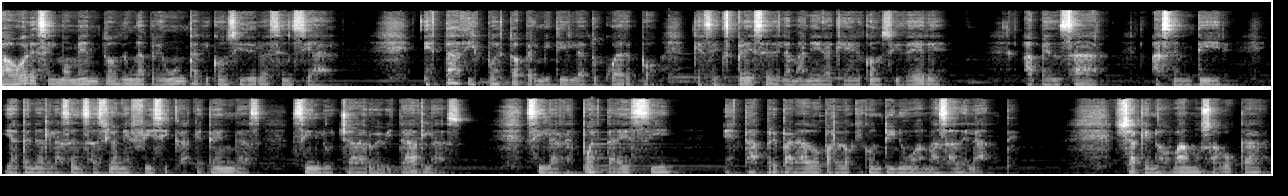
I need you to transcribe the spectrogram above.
Ahora es el momento de una pregunta que considero esencial. ¿Estás dispuesto a permitirle a tu cuerpo que se exprese de la manera que él considere? A pensar, a sentir y a tener las sensaciones físicas que tengas sin luchar o evitarlas? Si la respuesta es sí, estás preparado para lo que continúa más adelante, ya que nos vamos a abocar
